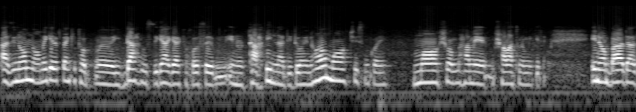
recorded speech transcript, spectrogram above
از اینا هم نامه گرفتن که تا ده روز دیگه اگر که خلاصه اینو تحویل ندید و اینها ما چیز می‌کنیم؟ ما شما همه شمتون رو می‌گیریم. اینا بعد از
